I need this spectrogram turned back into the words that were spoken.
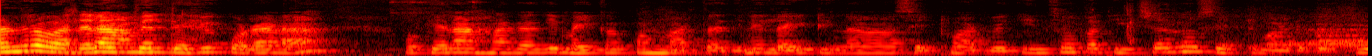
ಅಂದ್ರೆ ಅದೆಲ್ಲ ಆಮೇಲೆ ಕೊಡೋಣ. ಓಕೆನಾ ಹಾಗಾಗಿ ಮೈಕ್ ಹಾಕೊಂಡು ಮಾಡ್ತಾ ಇದ್ದೀನಿ. ಲೈಟ್ ಇನ್ನ ಸೆಟ್ ಮಾಡ್ಬೇಕು. ಇನ್ ಸ್ವಲ್ಪ ಕಿಚನ್ ಸೆಟ್ ಮಾಡಬೇಕು.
